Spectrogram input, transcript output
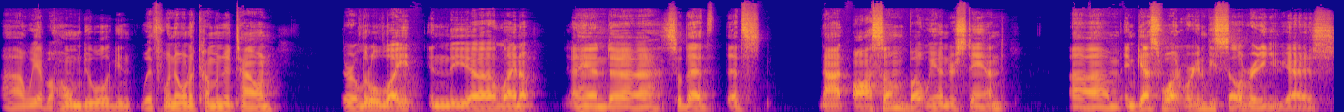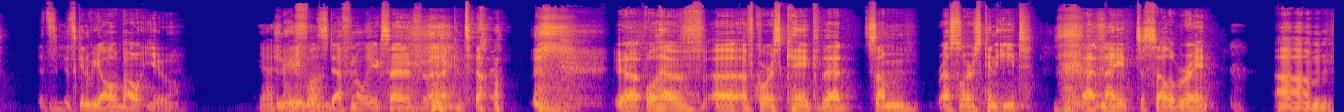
uh, we have a home duel again with Winona coming to town. They're a little light in the uh, lineup, and uh, so that that's not awesome, but we understand. Um, and guess what? We're gonna be celebrating you guys. It's it's gonna be all about you. Yeah, And Hable's definitely excited for that. I can tell. yeah, we'll have, uh, of course, cake that some wrestlers can eat that night to celebrate. Um,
